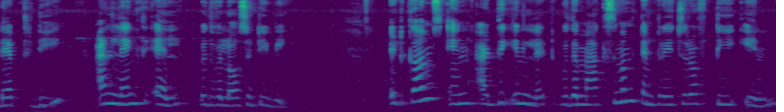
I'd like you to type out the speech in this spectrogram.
depth d, and length l with velocity v. It comes in at the inlet with a maximum temperature of T in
